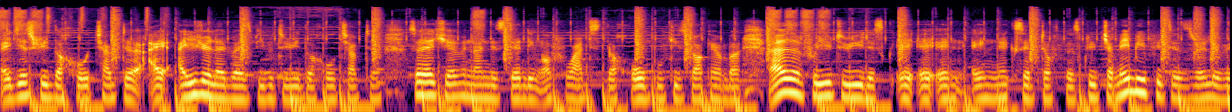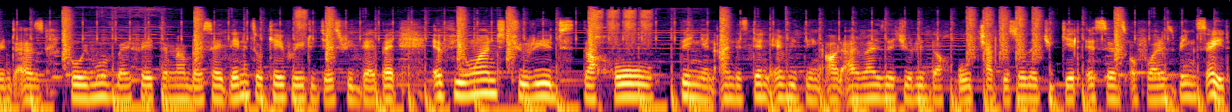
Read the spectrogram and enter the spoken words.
I just read the whole chapter. I, I usually advise people to read the whole chapter so that you have an understanding of what the whole book is talking about, rather than for you to read a, an, an excerpt of the scripture. Maybe if it is relevant as for we move by faith and not by sight, then it's okay for you to just read that. But if you want to read the whole thing and understand everything, I would advise that you read the whole chapter so that you get a sense of what is being said.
